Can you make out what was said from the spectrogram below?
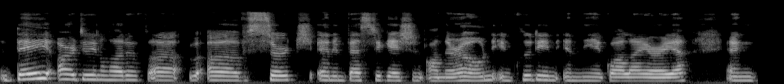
They are doing a lot of uh, of search and investigation on their own including in the Iguala area and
